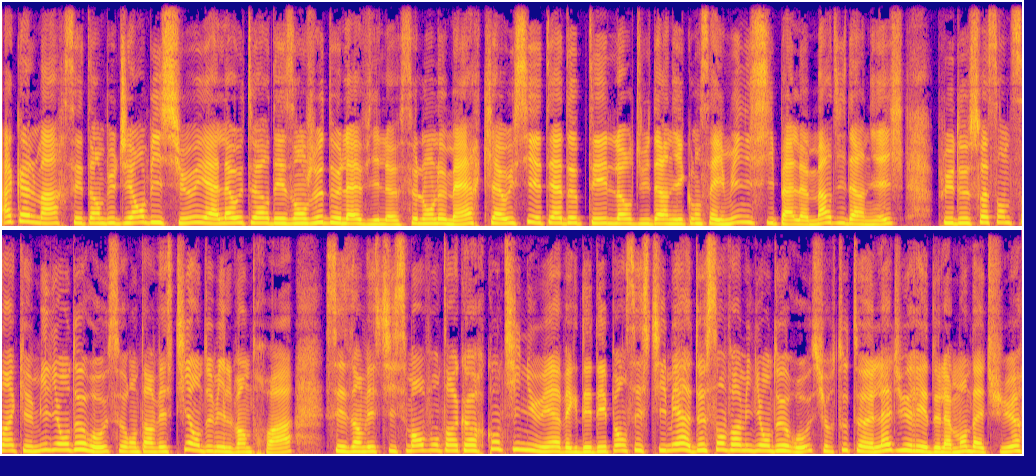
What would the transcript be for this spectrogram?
À Colmar, c'est un budget ambitieux et à la hauteur des enjeux de la ville, selon le maire, qui a aussi été adopté lors du dernier conseil municipal mardi dernier. Plus de 65 millions d'euros seront investis en 2023. Ces investissements vont encore continuer avec des dépenses estimées à 220 millions d'euros sur toute la durée de la mandature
